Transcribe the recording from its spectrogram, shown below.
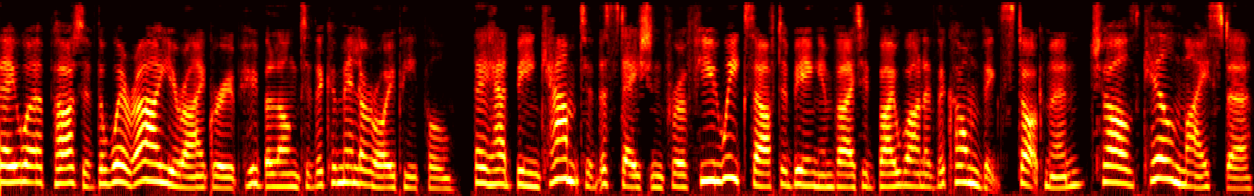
They were part of the Wirrayaraay group who belonged to the Kamilaroi people. They had been camped at the station for a few weeks after being invited by one of the convict stockmen, Charles Kilmeister,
